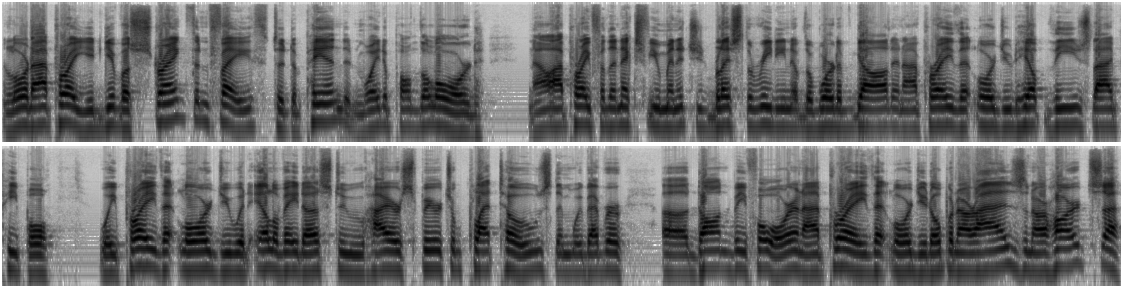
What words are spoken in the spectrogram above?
And Lord, I pray you'd give us strength and faith to depend and wait upon the Lord. Now I pray for the next few minutes you'd bless the reading of the Word of God, and I pray that, Lord, you'd help these thy people. We pray that, Lord, you would elevate us to higher spiritual plateaus than we've ever uh, dawned before. And I pray that, Lord, you'd open our eyes and our hearts. Uh,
